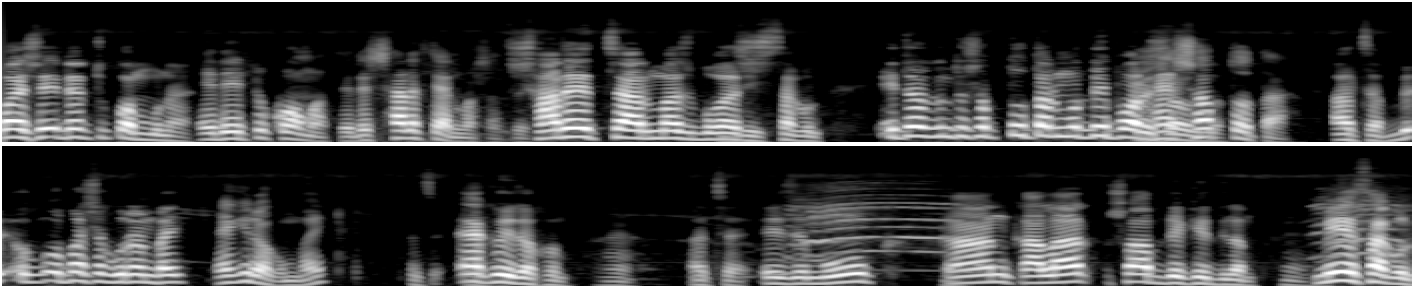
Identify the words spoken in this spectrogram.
বয়সে এটা একটু কম মনে হয়। এটা একটু কম আছে এটা সাড়ে চার মাস আছে। সাড়ে চার মাস বয়স ছাগল। এটাও কিন্তু সব তোতার মধ্যেই পড়ে হ্যাঁ। সব তোতা। আচ্ছা ও- ও পাশে ঘুরান ভাই। একই রকম ভাই। আচ্ছা একই রকম। হ্যাঁ। আচ্ছা এই যে মুখ কান কালার সব দেখিয়ে দিলাম। হ্যাঁ। মেয়ে ছাগল?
